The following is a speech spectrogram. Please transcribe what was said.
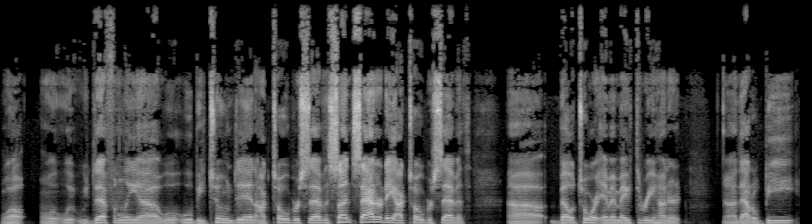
Well, well, we, we definitely uh, will will be tuned in October seventh, Sun, Saturday, October seventh, uh, Bellator MMA 300. Uh, that'll be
